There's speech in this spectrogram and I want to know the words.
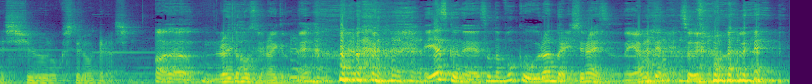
で収録してるわけだし。ああライトハウスじゃないけどね。やすくんねそんな僕を恨んだりしてないですよね。やめてね。そういうのはね。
